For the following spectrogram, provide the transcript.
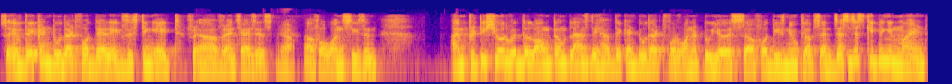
So if they can do that for their existing eight fr- uh, franchises Yeah. for one season, I'm pretty sure with the long-term plans they have, they can do that for one or two years uh, for these new clubs. And just just keeping in mind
